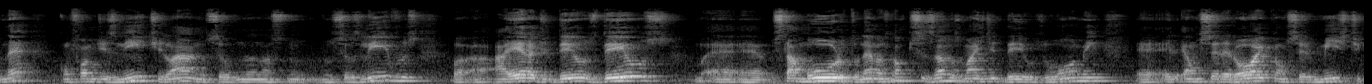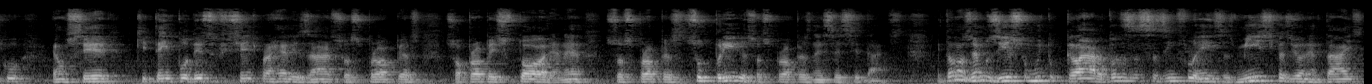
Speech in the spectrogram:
né? Conforme diz Nietzsche lá no seu, no, no, nos seus livros, a, a era de Deus, Deus é, é, está morto, né? nós não precisamos mais de Deus. O homem é, é, um ser heróico, é um ser místico, é um ser que tem poder suficiente para realizar suas próprias, sua própria história, né? suas próprias, suprir as suas próprias necessidades. Então nós vemos isso muito claro, todas essas influências místicas e orientais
